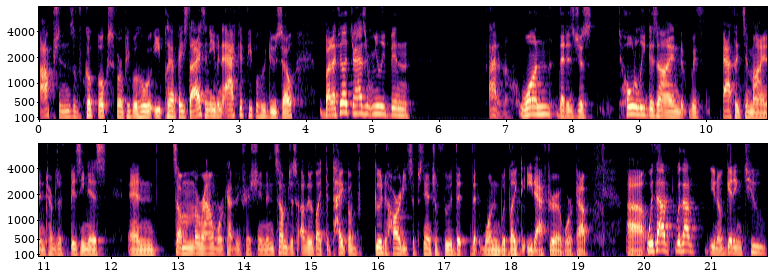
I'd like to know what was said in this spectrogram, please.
options of cookbooks for people who eat plant based diets and even active people who do so. But I feel like there hasn't really been I don't know, one that is just totally designed with athletes in mind in terms of busyness and some around workout nutrition and some just other like the type of good hearty substantial food that that one would like to eat after a workout uh, without without you know getting too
